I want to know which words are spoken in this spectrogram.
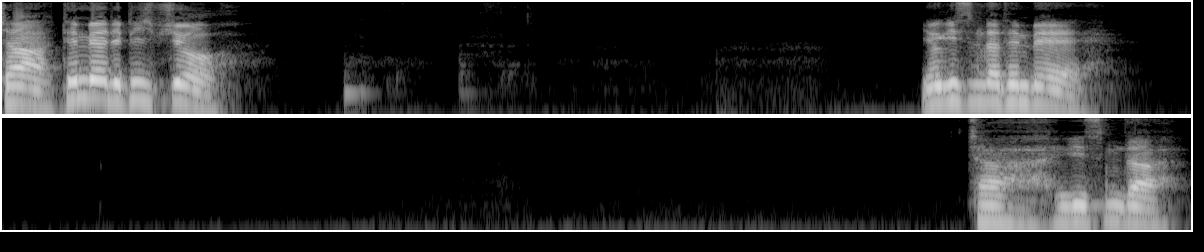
자, 덴베한테 비십시오. 여기 있습니다, 덴베. 자, 여기 있습니다.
